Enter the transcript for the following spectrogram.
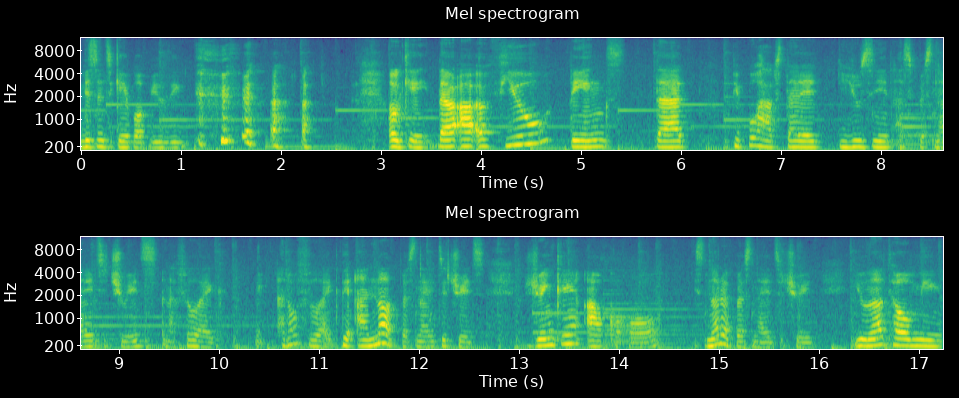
listen to K-pop music. okay, there are a few things that people have started using it as personality traits and I feel like I don't feel like they are not personality traits. Drinking alcohol is not a personality trait. You will not tell me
